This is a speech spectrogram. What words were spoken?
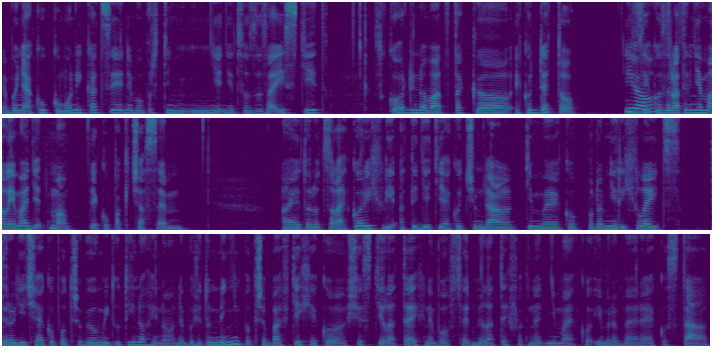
nebo nějakou komunikaci nebo prostě ně, něco zajistit, skoordinovat, tak uh, jako jde to. Jo. Jako s relativně malýma dětma, jako pak časem. A je to docela jako rychlý. A ty děti jako čím dál, tím jako podle mě rychlejc ty rodiče jako potřebují mít u té nohy, no. Nebo že to není potřeba v těch jako šesti letech nebo sedmi letech fakt nad nimi jako imrvére jako stát,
